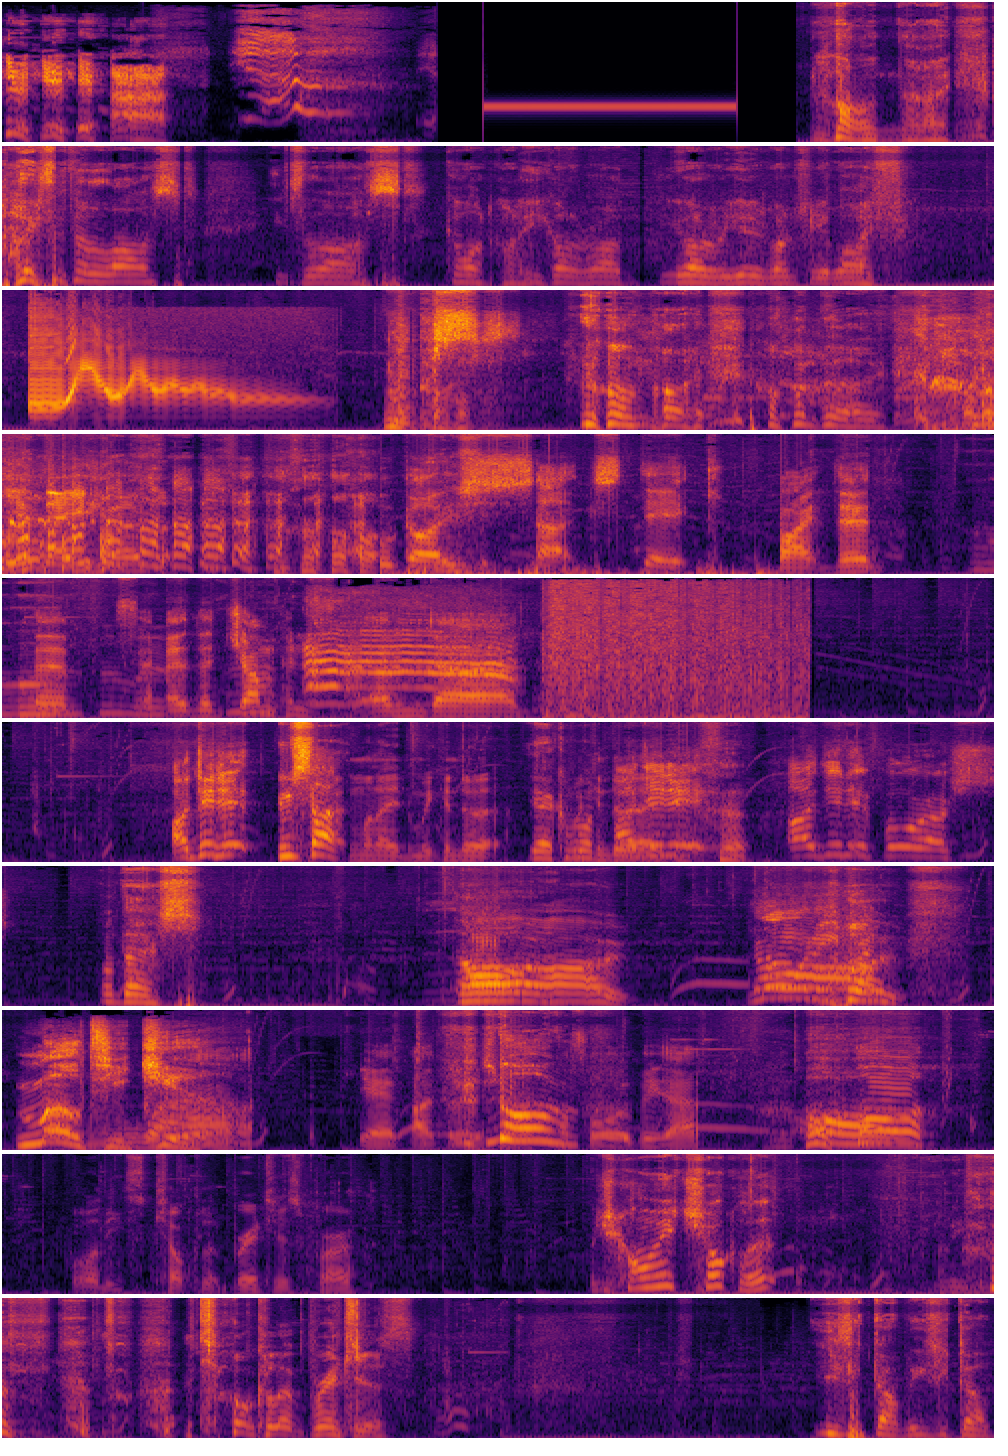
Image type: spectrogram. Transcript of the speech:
Oh no. He's the last. He's the last. Go on, Connor, you gotta run. You gotta, you gotta run for your life. oh no. Oh no. yeah, there you go. oh, guys, suck stick. Right, the the uh, the jump and and uh. I did it! Who's that? Come on, Aiden, we can do it. Yeah, come we on. can do I it. did Aiden. it! I did it for us! On this. Oh. No! No! Multi-kill! Wow. Yeah, I got this No! I thought it'd be that. Oh. oh! What are these chocolate bridges, bro? Would you call me chocolate? chocolate bridges. Easy dub, easy dub.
